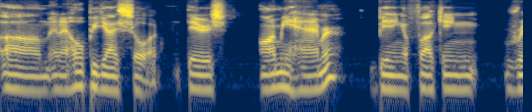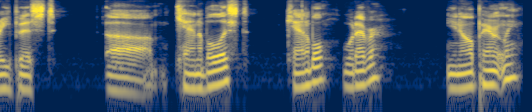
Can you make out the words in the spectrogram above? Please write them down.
um, and I hope you guys saw it. There's Armie Hammer being a fucking rapist, um, cannibalist, cannibal, whatever, you know, apparently.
